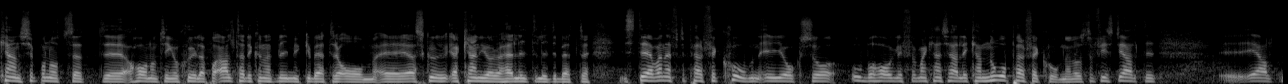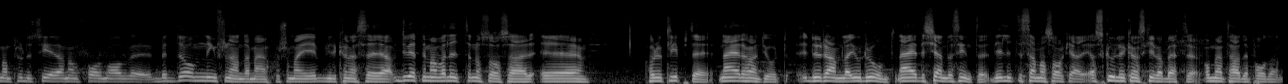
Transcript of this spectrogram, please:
kanske på något sätt eh, ha någonting att skylla på. Allt hade kunnat bli mycket bättre om. Eh, jag, skulle, jag kan göra det här lite, lite bättre. Strävan efter perfektion är ju också obehaglig för man kanske aldrig kan nå perfektionen och så finns det ju alltid eh, i allt man producerar någon form av eh, bedömning från andra människor som man vill kunna säga. Du vet när man var liten och sa så här eh, har du klippt dig? Nej det har jag inte gjort. Du ramlade, gjorde det ont? Nej det kändes inte. Det är lite samma sak här. Jag skulle kunna skriva bättre om jag inte hade podden.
